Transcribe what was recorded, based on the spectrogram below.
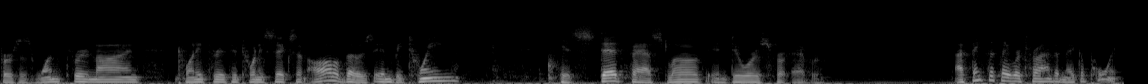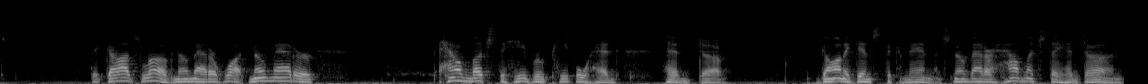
verses 1 through 9, 23 through 26, and all of those in between, his steadfast love endures forever. I think that they were trying to make a point that God's love, no matter what, no matter how much the Hebrew people had had uh, gone against the commandments, no matter how much they had done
